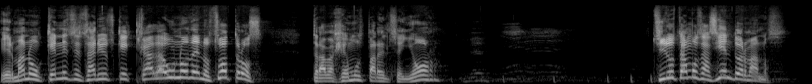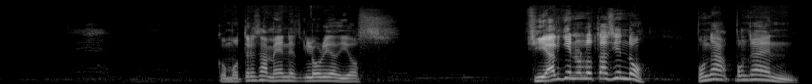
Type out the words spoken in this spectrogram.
Hermano, qué necesario es que cada uno de nosotros trabajemos para el Señor. Si lo estamos haciendo, hermanos. Como tres amenes, gloria a Dios. Si alguien no lo está haciendo, ponga, ponga en,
